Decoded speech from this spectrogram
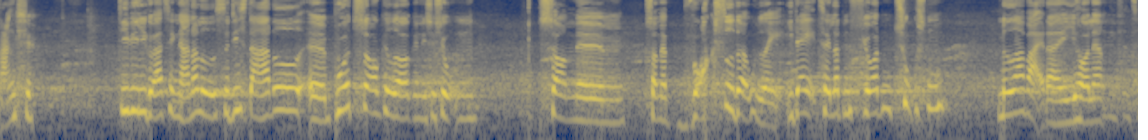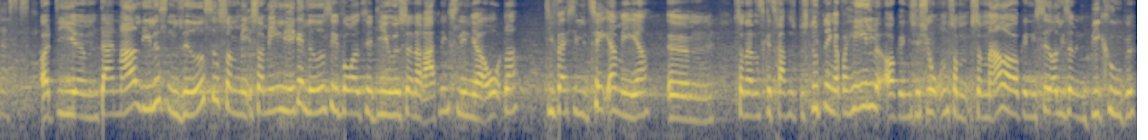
branche. De ville gøre tingene anderledes, så de startede øh, Burtsorket-organisationen, som, øh, som er vokset af. I dag tæller den 14.000 medarbejdere i Holland. Det er fantastisk. Og de, øh, der er en meget lille sådan, ledelse, som, som egentlig ikke er ledelse i forhold til, at de udsender retningslinjer og ordre. De faciliterer mere. Øhm, så når der skal træffes beslutninger for hele organisationen, som, som meget er organiseret, ligesom en bikube,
